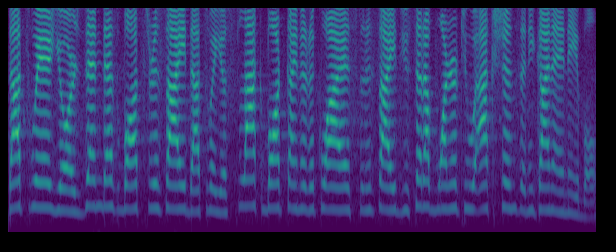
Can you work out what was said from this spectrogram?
That's where your Zendesk bots reside. That's where your Slack bot kind of requires resides. You set up one or two actions and you kind of enable.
